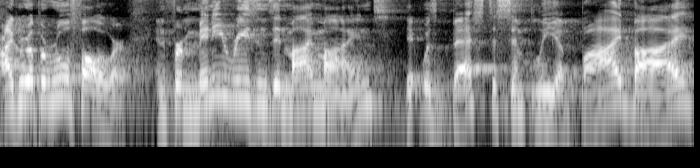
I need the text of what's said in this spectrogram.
I grew up a rule follower, and for many reasons in my mind, it was best to simply abide by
